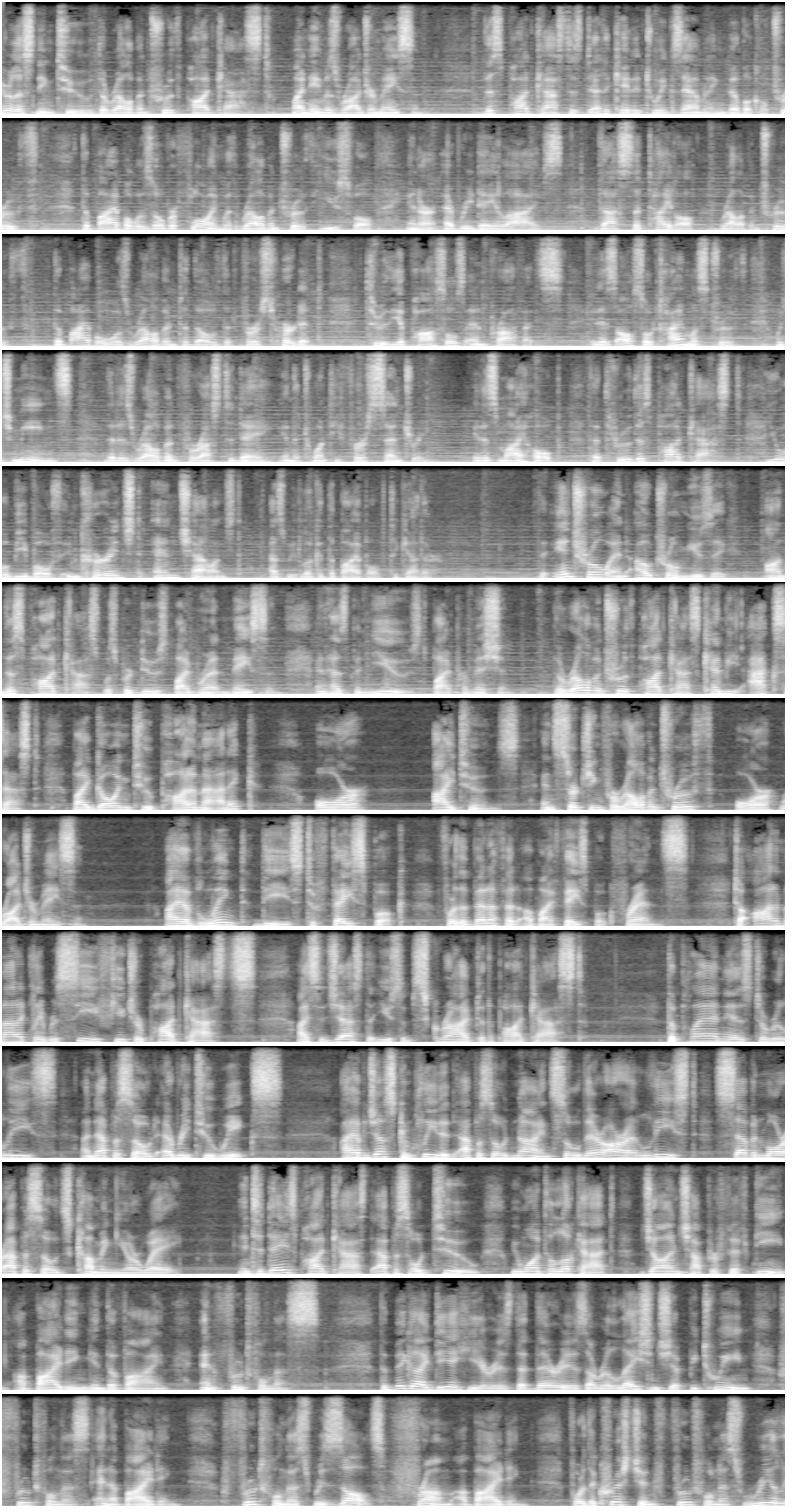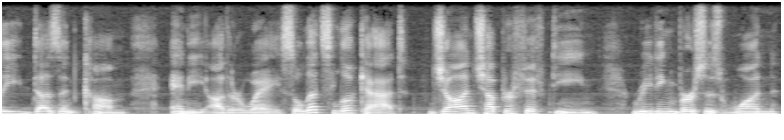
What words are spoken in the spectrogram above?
You're listening to the Relevant Truth Podcast. My name is Roger Mason. This podcast is dedicated to examining biblical truth. The Bible is overflowing with relevant truth useful in our everyday lives, thus, the title Relevant Truth. The Bible was relevant to those that first heard it through the apostles and prophets. It is also timeless truth, which means that is relevant for us today in the 21st century. It is my hope that through this podcast, you will be both encouraged and challenged as we look at the Bible together. The intro and outro music on this podcast was produced by Brent Mason and has been used by permission. The Relevant Truth podcast can be accessed by going to Podomatic or iTunes and searching for Relevant Truth or Roger Mason. I have linked these to Facebook for the benefit of my Facebook friends. To automatically receive future podcasts, I suggest that you subscribe to the podcast. The plan is to release an episode every two weeks. I have just completed episode 9, so there are at least seven more episodes coming your way. In today's podcast, episode 2, we want to look at John chapter 15, abiding in the vine and fruitfulness. The big idea here is that there is a relationship between fruitfulness and abiding. Fruitfulness results from abiding. For the Christian, fruitfulness really doesn't come any other way. So let's look at John chapter 15, reading verses 1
